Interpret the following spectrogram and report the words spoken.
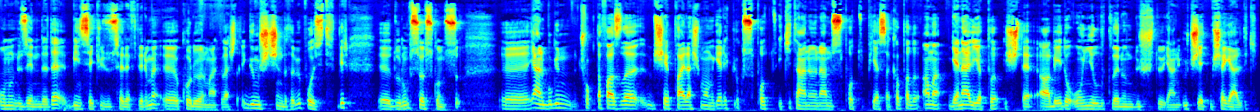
onun üzerinde de 1800 hedeflerimi e, koruyorum arkadaşlar. Gümüş için de tabii pozitif bir e, durum söz konusu. Ee, yani bugün çok da fazla bir şey paylaşmama gerek yok. Spot iki tane önemli spot piyasa kapalı ama genel yapı işte ABD 10 yıllıkların düştü yani 3.70'e geldik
